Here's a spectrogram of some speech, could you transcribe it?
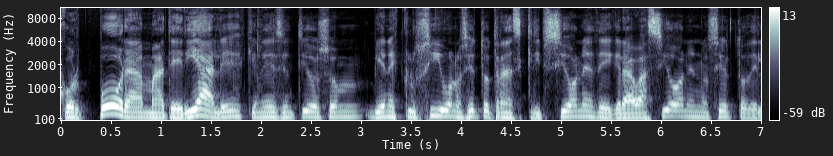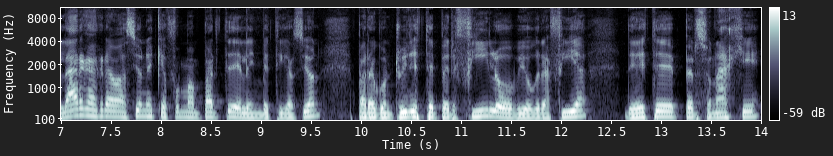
incorpora materiales que en ese sentido son bien exclusivos, ¿no es cierto? Transcripciones de grabaciones, ¿no es cierto? De largas grabaciones que forman parte de la investigación para construir este perfil o biografía de este personaje,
